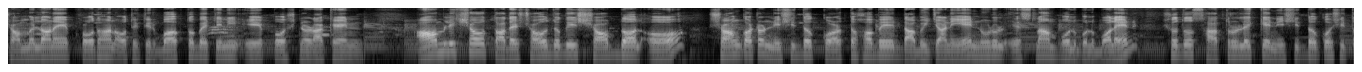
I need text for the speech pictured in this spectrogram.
সম্মেলনে প্রধান অতিথির বক্তব্যে তিনি এ প্রশ্ন রাখেন। আওয়ামী লীগ সহ তাদের সহযোগী সব দল ও সংগঠন নিষিদ্ধ করতে হবে দাবি জানিয়ে নুরুল ইসলাম বুলবুল বলেন, শুধু ছাত্রলীগকে নিষিদ্ধ ঘোষিত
